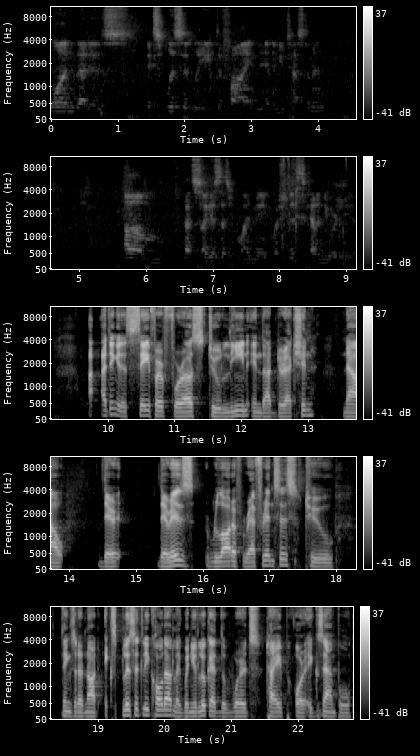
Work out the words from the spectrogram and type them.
one that is explicitly defined in the New Testament? Um, I guess that's my main question. It's kind of newer to me. I think it is safer for us to lean in that direction. Now, there there is a lot of references to things that are not explicitly called out. Like when you look at the words type or example,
